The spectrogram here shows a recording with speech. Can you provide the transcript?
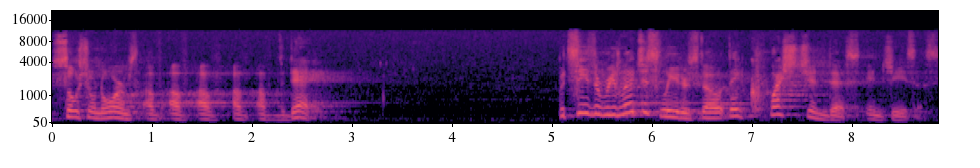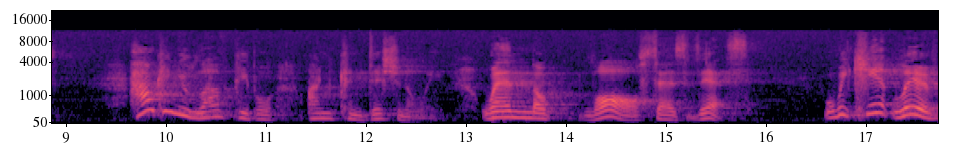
social norms of, of, of, of, of the day. But see, the religious leaders, though, they questioned this in Jesus. How can you love people unconditionally when the law says this? Well, we can't live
